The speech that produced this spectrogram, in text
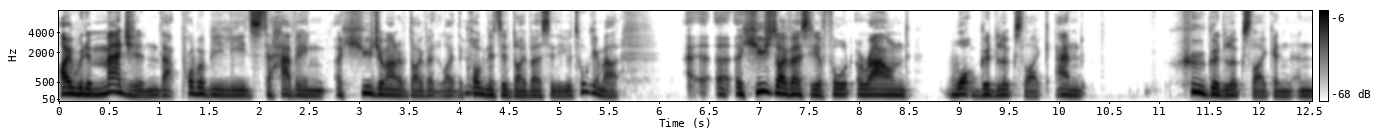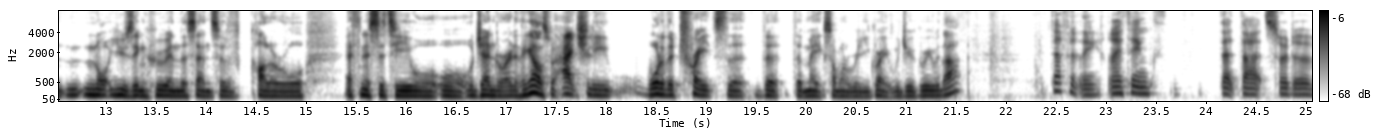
I would imagine that probably leads to having a huge amount of diver- like the cognitive diversity that you're talking about, a- a huge diversity of thought around what good looks like and who good looks like, and and not using who in the sense of color or ethnicity or, or, or gender or anything else, but actually what are the traits that that that make someone really great? Would you agree with that? Definitely, and I think that that sort of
